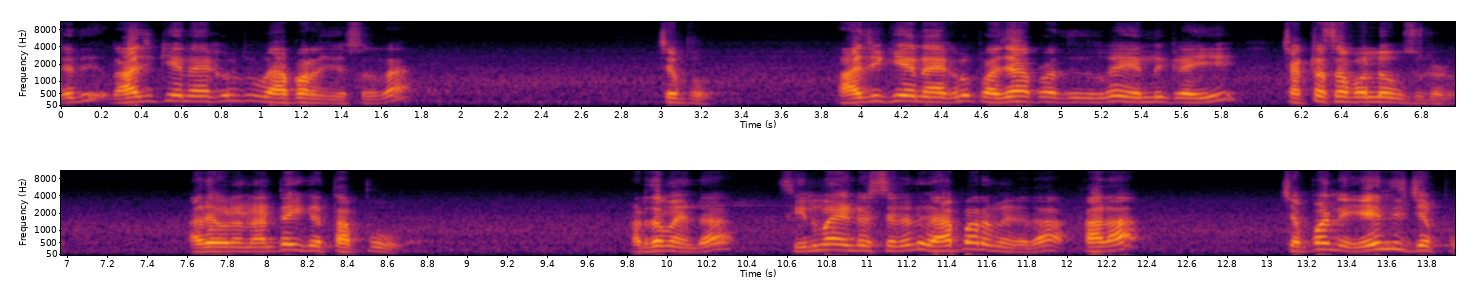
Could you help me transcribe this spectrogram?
ఏది? రాజకీయ నాయకులు వ్యాపారం చేస్తున్నారా? చెప్పు. రాజకీయ నాయకులు ప్రజాప్రతినిధులుగా ఎన్నికయ్యి చట్టసభల్లో కూర్చుంటాడు. అదేమన్నా అంటే ఇక తప్పు. అర్థమైందా? సినిమా ఇండస్ట్రీ అనేది వ్యాపారమే కదా? కాదా? చెప్పండి. ఏంది చెప్పు?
